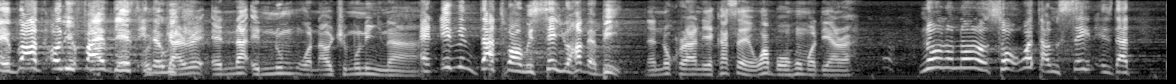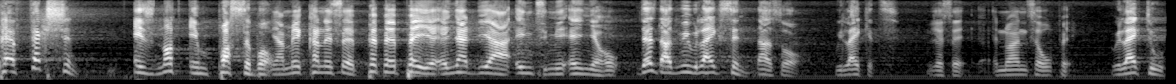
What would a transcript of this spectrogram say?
He bathed only five days in a week. odware ɛna enum wɔ n'awotwe mu no nyinaa And even that one, we say you have a B. na ɛno koraa no yɛka sɛ woabɔ wo ho mmɔden ara No, no, no, no. So what I'm saying is that perfection is not impossible. nea meka ne sɛ pɛpɛɛpɛ yɛ ɛnya deɛ a ɛntumi ɛnyɛ hɔ Just that we like sin. That's all. We like it. gyɛ sɛ ɛno ane sɛ wopɛ We like to.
